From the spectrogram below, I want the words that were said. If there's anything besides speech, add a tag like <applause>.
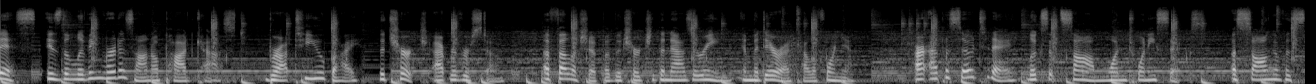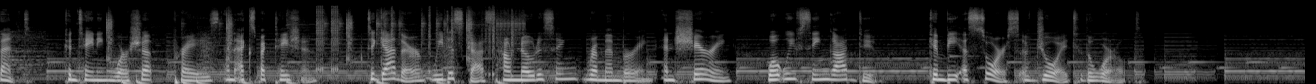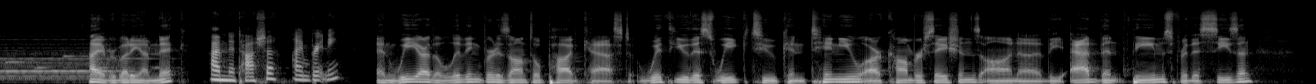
This is the Living Vertizontal podcast, brought to you by the Church at Riverstone, a fellowship of the Church of the Nazarene in Madera, California. Our episode today looks at Psalm 126, a song of ascent containing worship, praise, and expectation. Together, we discuss how noticing, remembering, and sharing what we've seen God do can be a source of joy to the world. Hi, everybody. I'm Nick, I'm Natasha. I'm Brittany. And we are the Living Vertizontal podcast with you this week to continue our conversations on uh, the Advent themes for this season.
